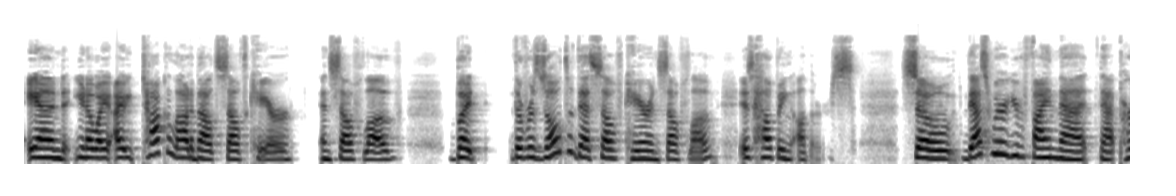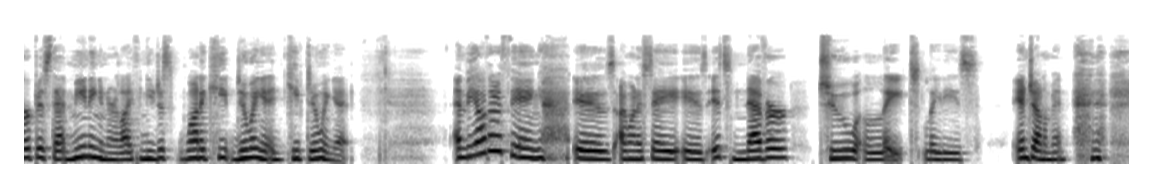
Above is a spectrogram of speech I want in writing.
And, you know, I, I talk a lot about self care and self love, but the result of that self care and self love is helping others. So that's where you find that, that purpose, that meaning in your life. And you just want to keep doing it and keep doing it. And the other thing is, I want to say is it's never too late, ladies and gentlemen.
